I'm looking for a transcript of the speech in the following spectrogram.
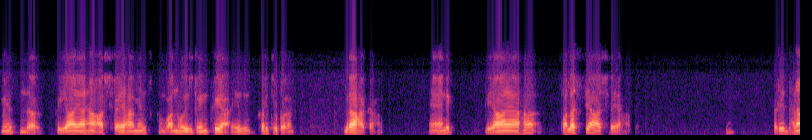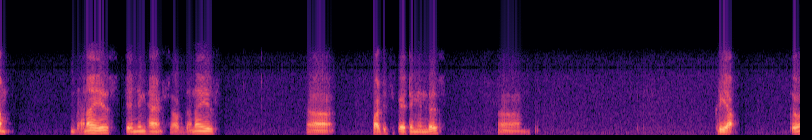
means the kriyayaah ashrayah means one who is doing kriya is kartrupadam grahakah and kriyayaah phalasya ashrayah that is dhanam dhana is changing hands or dhana is uh, participating in this um, क्रिया सो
